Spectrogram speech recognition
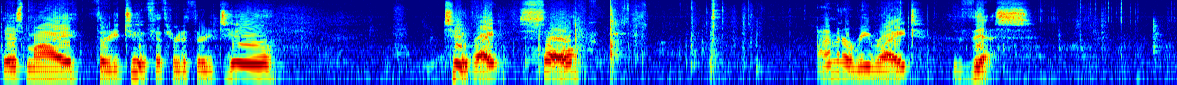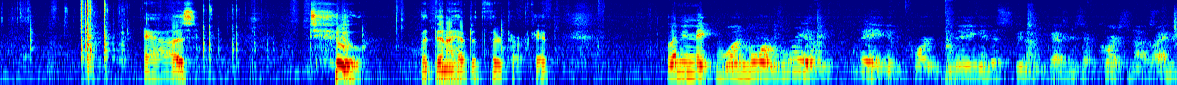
There's my 32, fifth root of 32. 2, right? So, I'm going to rewrite this as 2. But then I have to the third power, okay? Let me make one more really big important thing, and this is to, you guys are to say, of course not, right?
